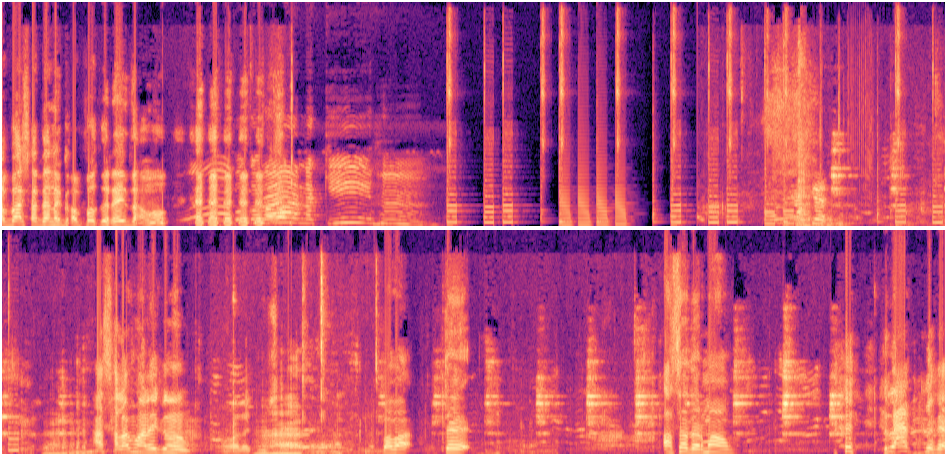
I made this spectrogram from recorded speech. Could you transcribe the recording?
আব্বার সাথে না গল্প করেই যাব। নাকি হুম। আসসালামু আলাইকুম। বাবা তে আচ্ছা ধর্মাও রাগ করে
